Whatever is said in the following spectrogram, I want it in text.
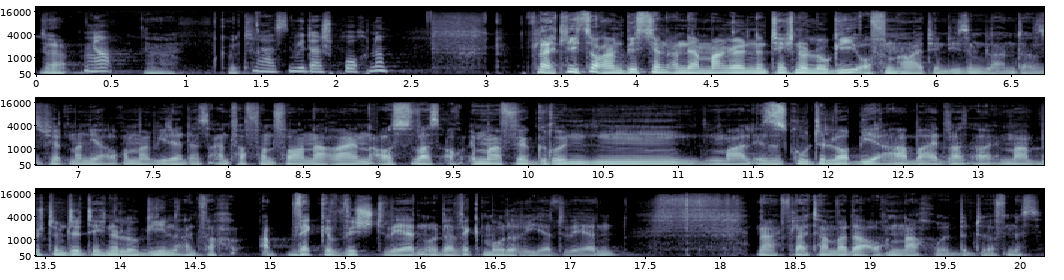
Ja. Ja, ja gut. Das ist ein Widerspruch, ne? Vielleicht liegt es auch ein bisschen an der mangelnden Technologieoffenheit in diesem Land. Also das hört man ja auch immer wieder, dass einfach von vornherein aus was auch immer für Gründen, mal ist es gute Lobbyarbeit, was auch immer, bestimmte Technologien einfach abweggewischt werden oder wegmoderiert werden na, vielleicht haben wir da auch ein Nachholbedürfnis.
